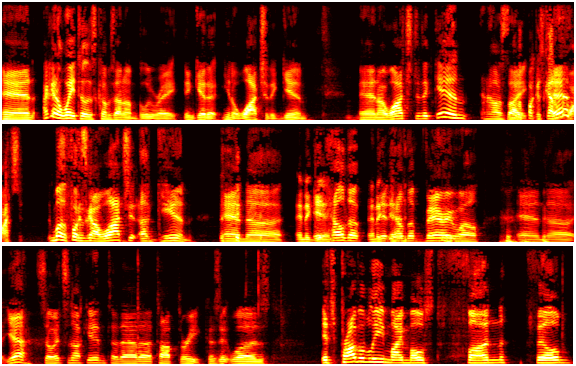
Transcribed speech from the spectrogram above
and I gotta wait till this comes out on Blu-ray and get it, you know, watch it again. And I watched it again, and I was like, Motherfuckers gotta yeah, watch it. motherfuckers gotta watch it again. And uh And again. it held up And it again. held up very well. And uh yeah, so it snuck into that uh, top 3 cuz it was it's probably my most fun film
